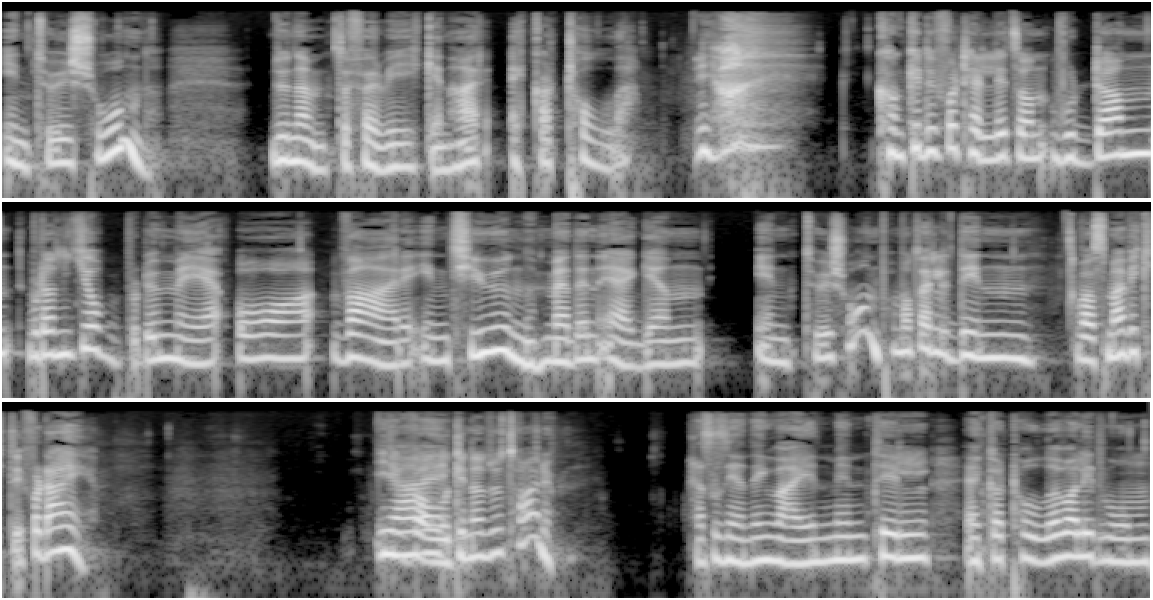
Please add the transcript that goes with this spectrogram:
intuisjon. Du nevnte før vi gikk inn her Eckhart Tolle. Ja. Kan ikke du fortelle litt sånn hvordan, hvordan jobber du med å være in tune med din egen intuisjon, på en måte? Eller din Hva som er viktig for deg? Jeg, valgene du tar. Jeg skal si en ting. Veien min til Eckhart Tolle var litt vond.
